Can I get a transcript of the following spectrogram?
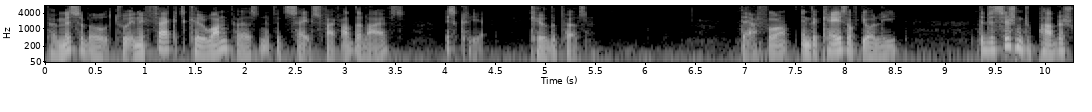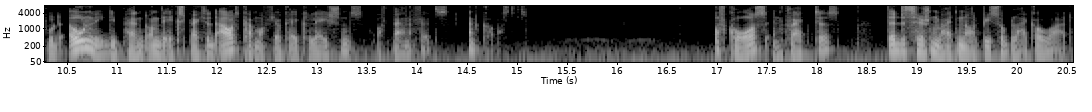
permissible to in effect kill one person if it saves five other lives, is clear. Kill the person. Therefore, in the case of your leak, the decision to publish would only depend on the expected outcome of your calculations of benefits and costs. Of course, in practice, the decision might not be so black or white.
